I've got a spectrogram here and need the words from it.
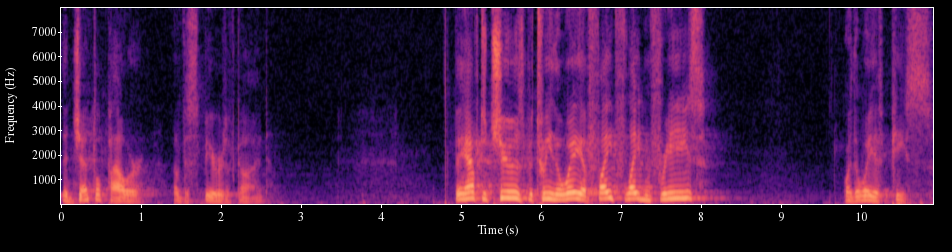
the gentle power of the Spirit of God? They have to choose between the way of fight, flight, and freeze or the way of peace.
